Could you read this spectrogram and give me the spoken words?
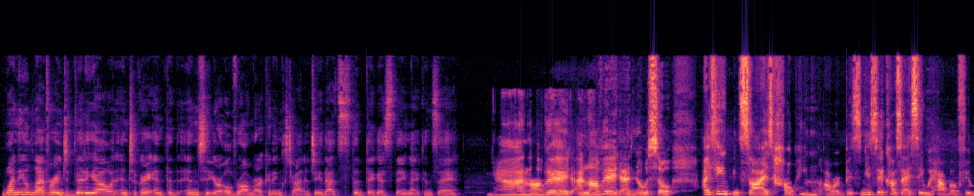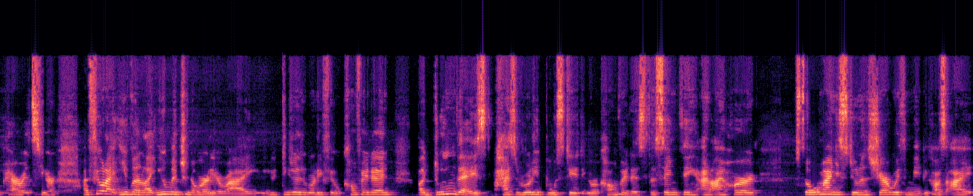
when you leverage video and integrate into, into your overall marketing strategy that's the biggest thing i can say Yeah, I love it. I love it. And also, I think besides helping our business, because I see we have a few parents here, I feel like even like you mentioned earlier, right? You didn't really feel confident, but doing this has really boosted your confidence. The same thing. And I heard so many students share with me because I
